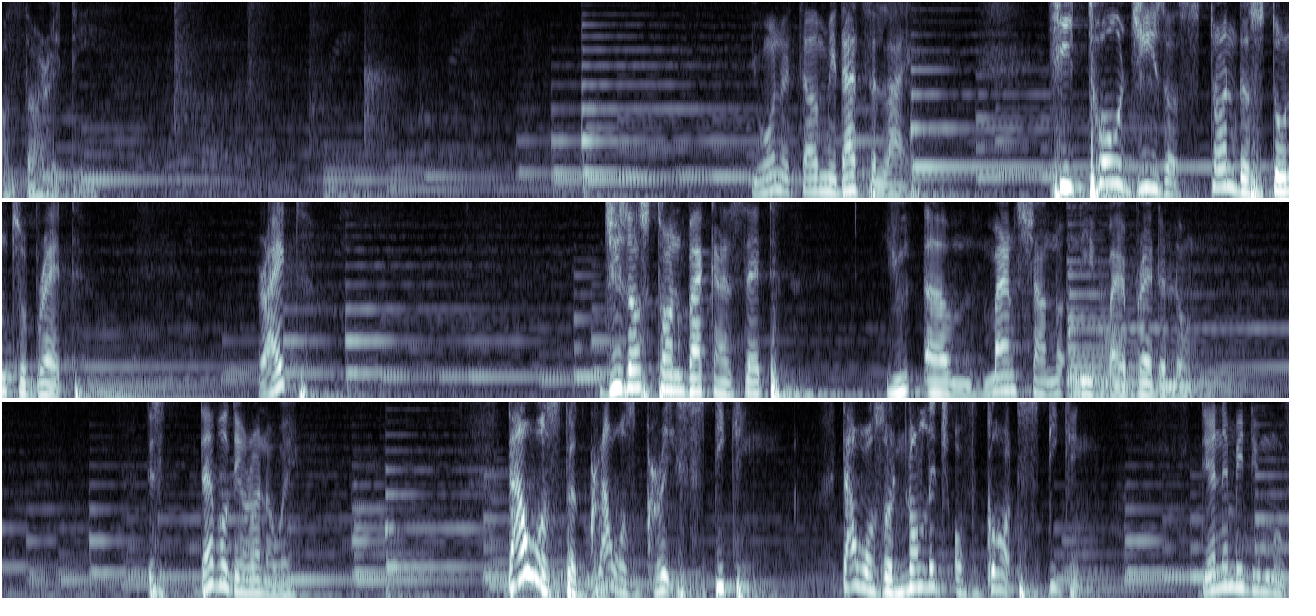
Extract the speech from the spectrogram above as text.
authority. You want to tell me that's a lie? He told Jesus, turn the stone to bread. Right? Jesus turned back and said, you, um, Man shall not live by bread alone. This devil didn't run away. That was the that was grace speaking. That was the knowledge of God speaking. The enemy didn't move.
